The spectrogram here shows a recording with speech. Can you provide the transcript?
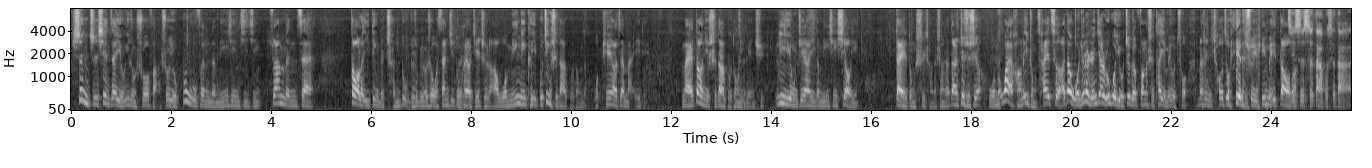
甚至现在有一种说法，说有部分的明星基金专门在到了一定的程度，就是比如说我三季度快要截止了啊，我明明可以不进十大股东的，我偏要再买一点，买到你十大股东里面去，利用这样一个明星效应。带动市场的上涨，当然这只是我们外行的一种猜测啊。但我觉得人家如果有这个方式，他也没有错。那是你抄作业的水平没到 其实十大不十大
